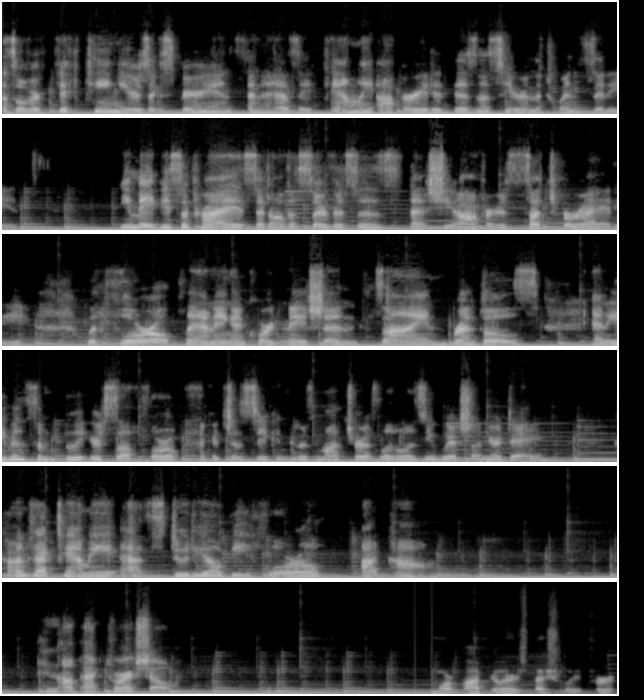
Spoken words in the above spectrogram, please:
has over 15 years experience and has a family operated business here in the Twin Cities. You may be surprised at all the services that she offers, such variety, with floral planning and coordination, design, rentals, and even some do it yourself floral packages so you can do as much or as little as you wish on your day. Contact Tammy at studiobfloral.com. And now back to our show. More popular, especially for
